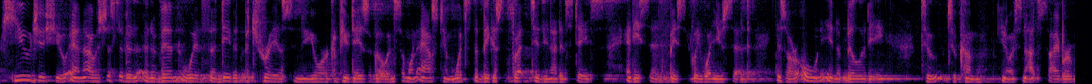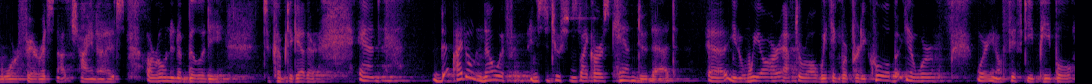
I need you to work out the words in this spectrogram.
a huge issue, and I was just at an, event with uh, David Petraeus in New York a few days ago, and someone asked him, what's the biggest threat to the United States? And he said, basically what you said, is our own inability to, to come, you know, it's not cyber warfare, it's not China, it's our own inability to come together. And I don't know if institutions like ours can do that. Uh, you know, we are, after all, we think we're pretty cool, but you know, we're we're you know 50 people.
